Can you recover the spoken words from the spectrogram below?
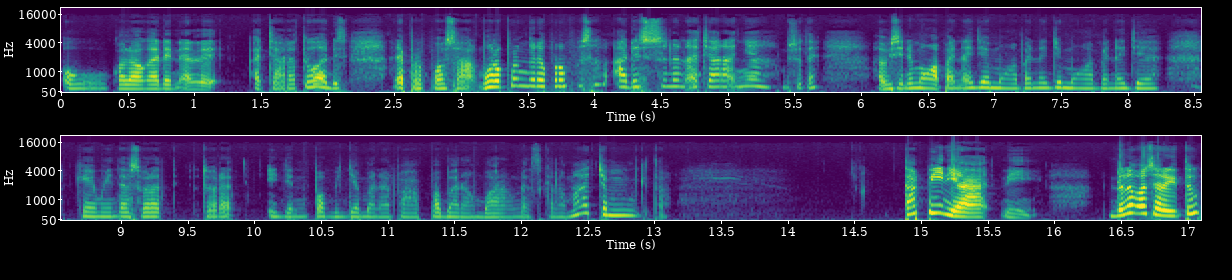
oh kalau nggak ada acara tuh ada ada proposal. Walaupun nggak ada proposal ada susunan acaranya. Maksudnya habis ini mau ngapain aja mau ngapain aja mau ngapain aja. Kayak minta surat surat izin peminjaman apa apa barang-barang dan segala macem gitu. Tapi ya nih dalam acara itu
